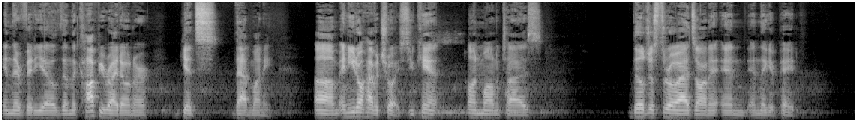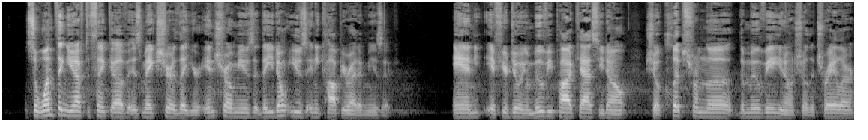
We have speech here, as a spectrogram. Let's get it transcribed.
in their video, then the copyright owner gets that money, um, and you don't have a choice. You can't unmonetize. They'll just throw ads on it, and and they get paid. So one thing you have to think of is make sure that your intro music that you don't use any copyrighted music. And if you're doing a movie podcast, you don't show clips from the the movie, you don't show the trailer,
